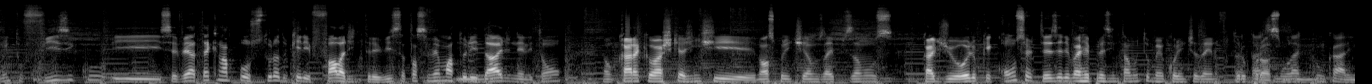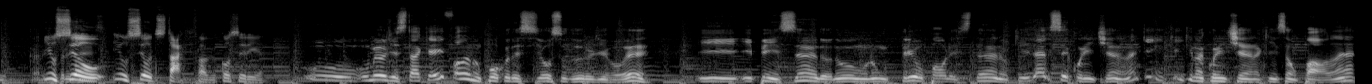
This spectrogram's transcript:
muito físico e você vê até que na postura do que ele fala de entrevista, tal, você vê maturidade Uhum. nele. Então é um cara que eu acho que a gente, nós corintianos aí, precisamos ficar de olho, porque com certeza ele vai representar muito bem o Corinthians aí no futuro Tratar esse próximo. moleque com carinho. cara E o, seu, e o seu destaque, Fábio? Qual seria? O, o meu destaque aí, falando um pouco desse osso duro de roer e, e pensando num, num trio paulistano que deve ser corintiano, né? Quem, quem que não é corintiano aqui em São Paulo, né?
